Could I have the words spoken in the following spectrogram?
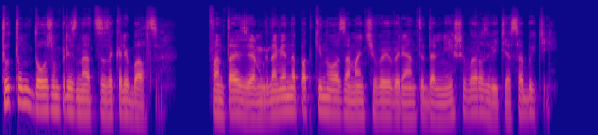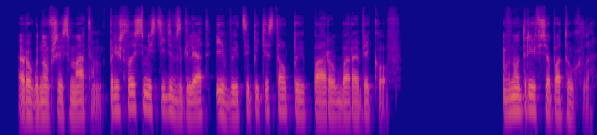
Тут он, должен признаться, заколебался. Фантазия мгновенно подкинула заманчивые варианты дальнейшего развития событий. Ругнувшись матом, пришлось сместить взгляд и выцепить из толпы пару боровиков. Внутри все потухло.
